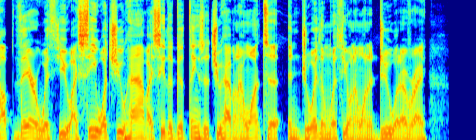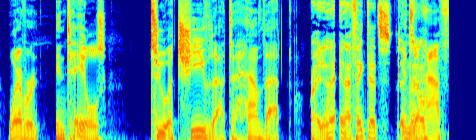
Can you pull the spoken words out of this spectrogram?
up there with you. I see what you have. I see the good things that you have, and I want to enjoy them with you, and I want to do whatever I, whatever entails to achieve that, to have that. Right, and I, and I think that's it's a half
